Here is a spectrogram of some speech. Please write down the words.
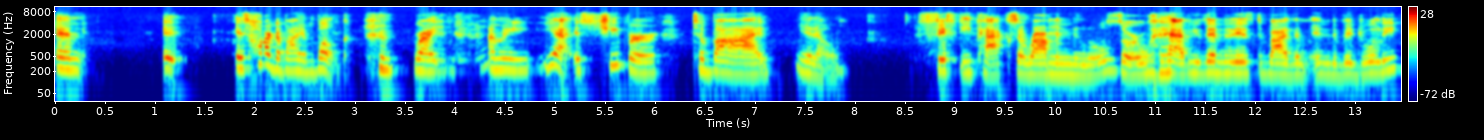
and it it's hard to buy in bulk, right? Mhm. I mean, yeah, it's cheaper to buy, you know, 50 packs of ramen noodles or what have you than it is to buy them individually.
